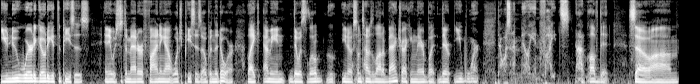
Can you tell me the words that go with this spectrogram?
you knew where to go to get the pieces, and it was just a matter of finding out which pieces opened the door. Like, I mean, there was a little, you know, sometimes a lot of backtracking there, but there you weren't. There wasn't a million fights, and I loved it. So, um,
